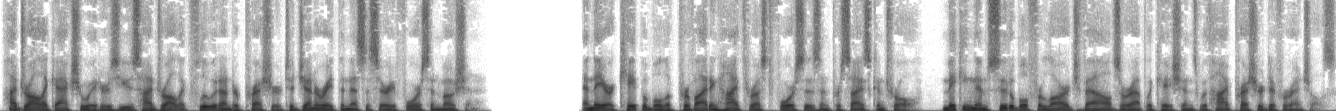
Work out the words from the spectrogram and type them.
Hydraulic actuators use hydraulic fluid under pressure to generate the necessary force and motion. And they are capable of providing high thrust forces and precise control, making them suitable for large valves or applications with high pressure differentials.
